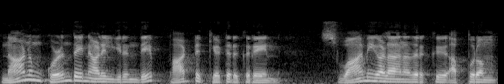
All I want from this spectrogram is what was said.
நானும் குழந்தை நாளில் இருந்தே பாட்டு கேட்டிருக்கிறேன். சுவாமிகளானதற்கு அப்புறம்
